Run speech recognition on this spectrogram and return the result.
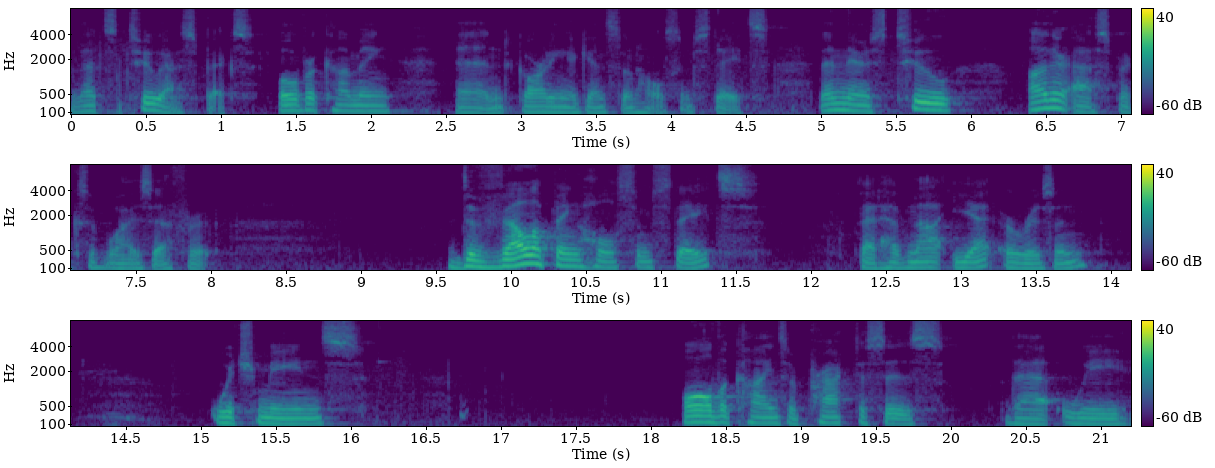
So that's two aspects overcoming and guarding against unwholesome states. Then there's two other aspects of wise effort developing wholesome states that have not yet arisen, which means all the kinds of practices that we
